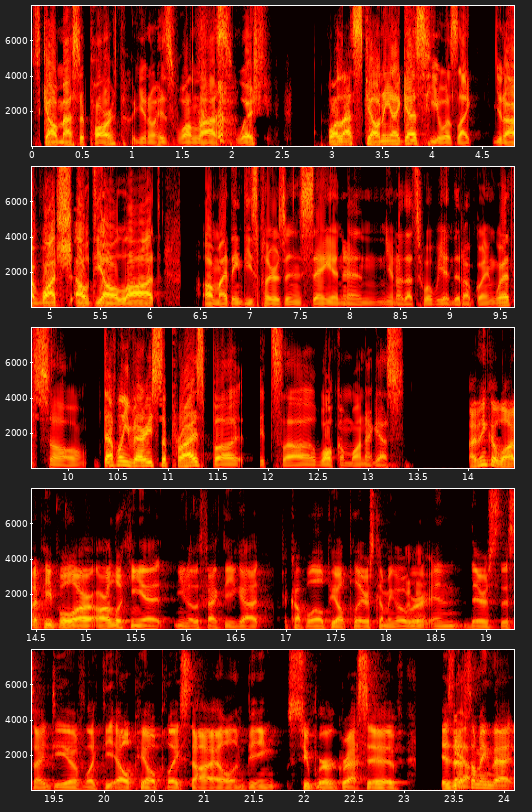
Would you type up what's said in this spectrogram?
Scoutmaster Parth, you know, his one last wish, one last scouting, I guess, he was like, you know, I've watched LDL a lot. Um, I think these players are insane, and you know that's what we ended up going with. So definitely very surprised, but it's a welcome one, I guess. I think a lot of people are are looking at you know the fact that you got a couple LPL players coming over, Mm-hmm. and there's this idea of like the LPL play style and being super aggressive. Is that Yeah. something that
